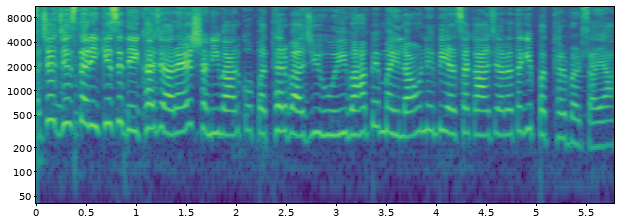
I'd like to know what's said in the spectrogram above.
अच्छा जिस तरीके से देखा जा रहा है, शनिवार को पत्थरबाजी हुई, वहाँ पे महिलाओं ने भी ऐसा कहा जा रहा था कि पत्थर बरसाया।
